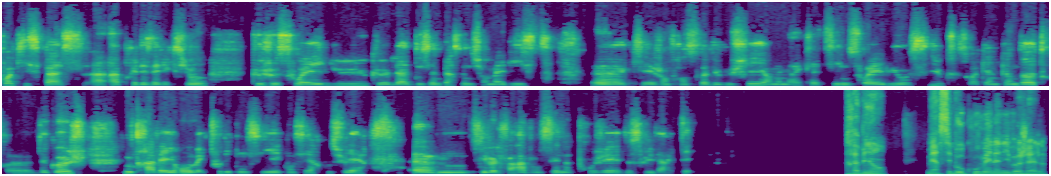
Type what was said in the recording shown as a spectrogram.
quoi qu'il se passe après les élections, que je sois élu, que la deuxième personne sur ma liste, euh, qui est Jean-François Delucher en Amérique latine, soit élu aussi, ou que ce soit quelqu'un d'autre euh, de gauche, nous travaillerons avec tous les conseillers et conseillères consulaires euh, qui veulent faire avancer notre projet de solidarité. Très bien. Merci beaucoup, Mélanie Vogel.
